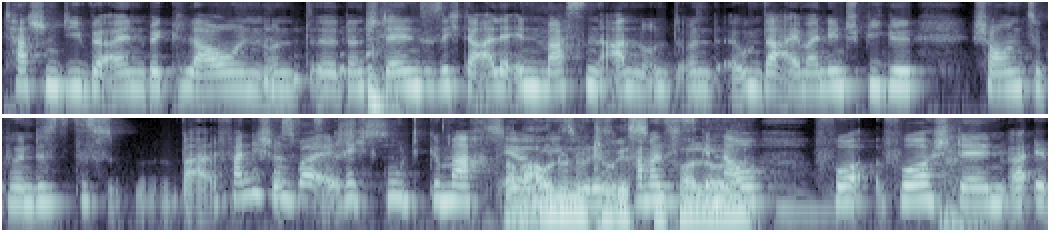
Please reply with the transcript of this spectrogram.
Taschendiebe einen beklauen und äh, dann stellen sie sich da alle in Massen an und, und äh, um da einmal in den Spiegel schauen zu können. Das, das war, fand ich schon Das war echt- recht gut gemacht. Ist aber auch nur eine Das sich Touristenfalle, genau oder? Vor, vorstellen. Äh,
